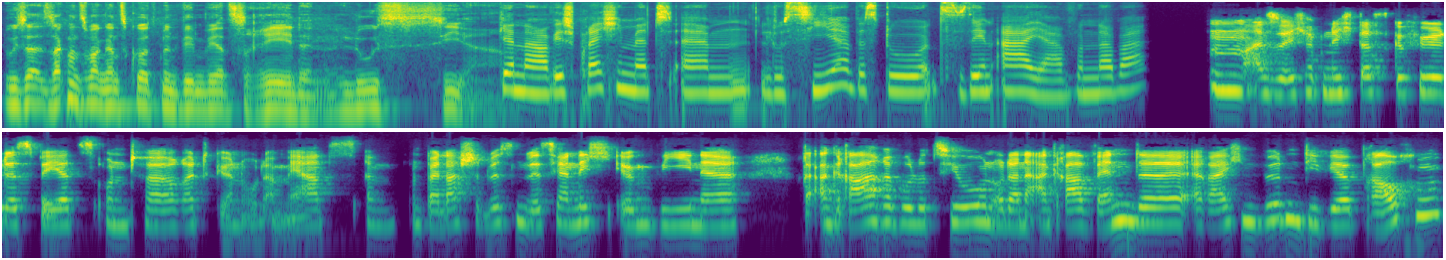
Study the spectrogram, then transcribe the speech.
Luisa, sag uns mal ganz kurz, mit wem wir jetzt reden. Lucia. Genau, wir sprechen mit ähm, Lucia. Bist du zu sehen? Ah ja, wunderbar. Mm, also ich habe nicht das Gefühl, dass wir jetzt unter Röttgen oder Merz ähm, und bei Laschet wissen wir es ja nicht irgendwie eine Agrarrevolution oder eine Agrarwende erreichen würden, die wir brauchen.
